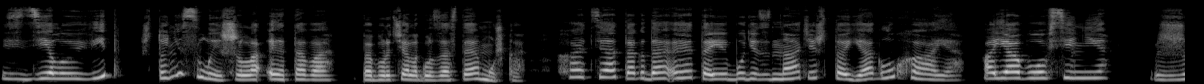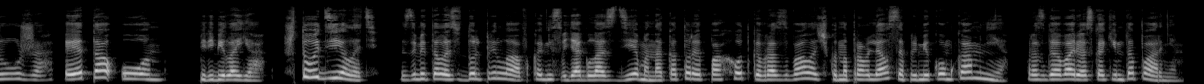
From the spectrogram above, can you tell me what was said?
«Сделаю вид, что не слышала этого», — побурчала глазастая мушка. Хотя тогда это и будет значить, что я глухая, а я вовсе не... Жужа, это он, перебила я. Что делать? Заметалась вдоль прилавка, не сводя глаз демона, который походкой в развалочку направлялся прямиком ко мне, разговаривая с каким-то парнем.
